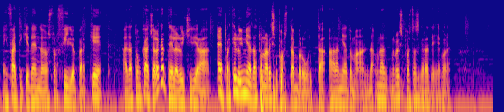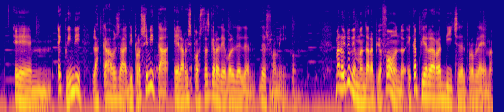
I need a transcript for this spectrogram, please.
E infatti chiedendo al nostro figlio perché ha dato un calcio alla cartella, lui ci dirà, è eh, perché lui mi ha dato una risposta brutta alla mia domanda, una risposta sgradevole. E, ehm, e quindi la causa di prossimità è la risposta sgradevole del, del suo amico. Ma noi dobbiamo andare più a fondo e capire la radice del problema.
